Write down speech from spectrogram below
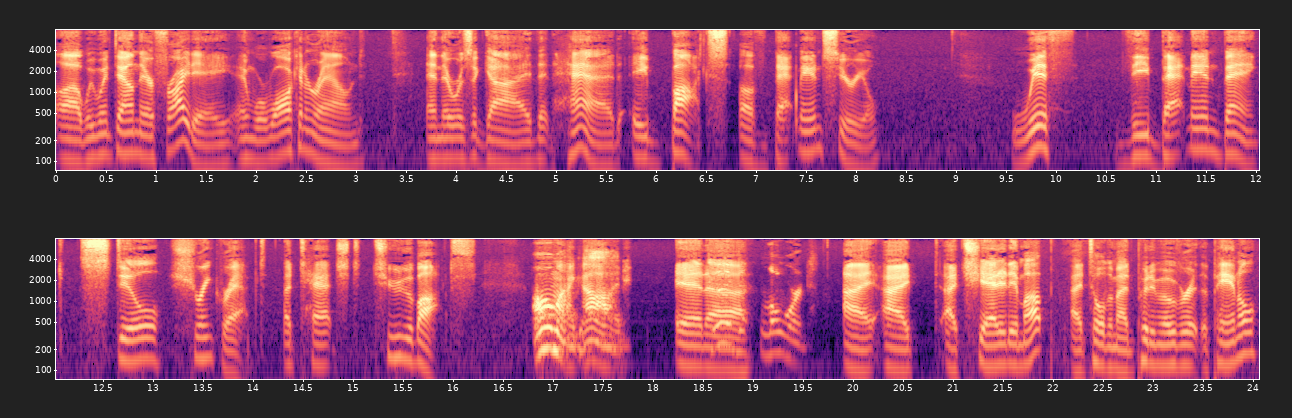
uh, we went down there Friday and we're walking around, and there was a guy that had a box of Batman cereal with the Batman Bank still shrink wrapped attached to the box. Oh my god! And uh, Good lord, I I I chatted him up. I told him I'd put him over at the panel,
